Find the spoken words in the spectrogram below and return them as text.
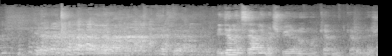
die Dylan Stanley wird spielen und Kevin, Kevin nicht.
